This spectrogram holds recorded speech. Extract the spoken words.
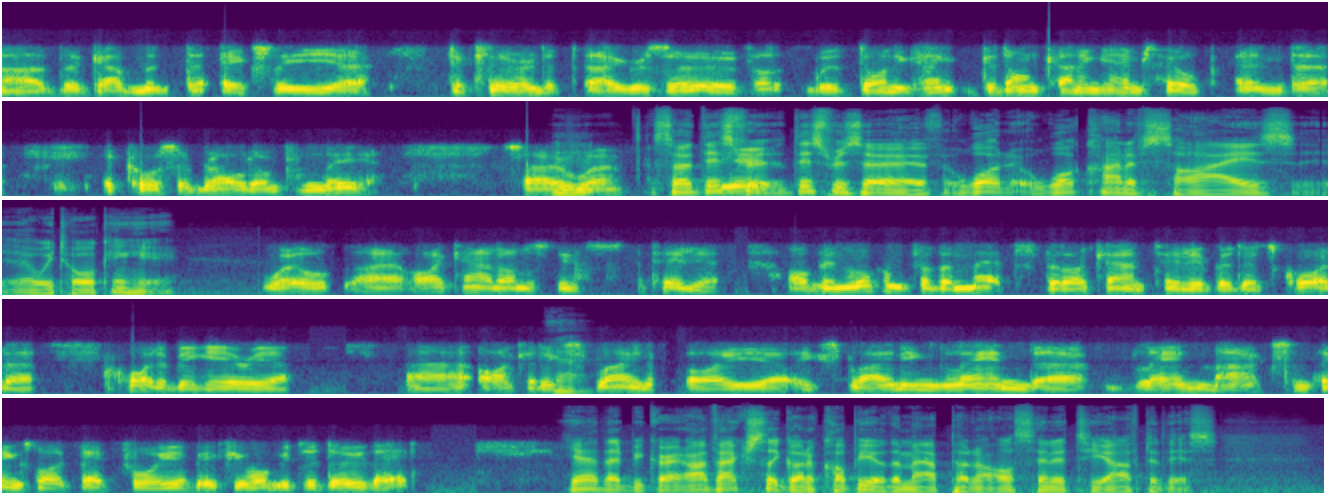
uh the government actually uh, declaring it a reserve with Don, Don Cunningham's help, and uh, of course it rolled on from there. So, mm-hmm. uh, so this yeah. re- this reserve, what what kind of size are we talking here? Well, uh, I can't honestly tell you. I've been looking for the maps, but I can't tell you. But it's quite a quite a big area. Uh, I could explain it by uh, explaining land uh, landmarks and things like that for you, if you want me to do that. Yeah, that'd be great. I've actually got a copy of the map, and I'll send it to you after this.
